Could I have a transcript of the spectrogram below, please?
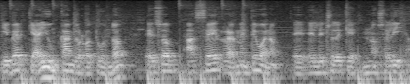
y ver que hay un cambio rotundo, eso hace realmente, bueno, eh, el hecho de que nos elijan.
